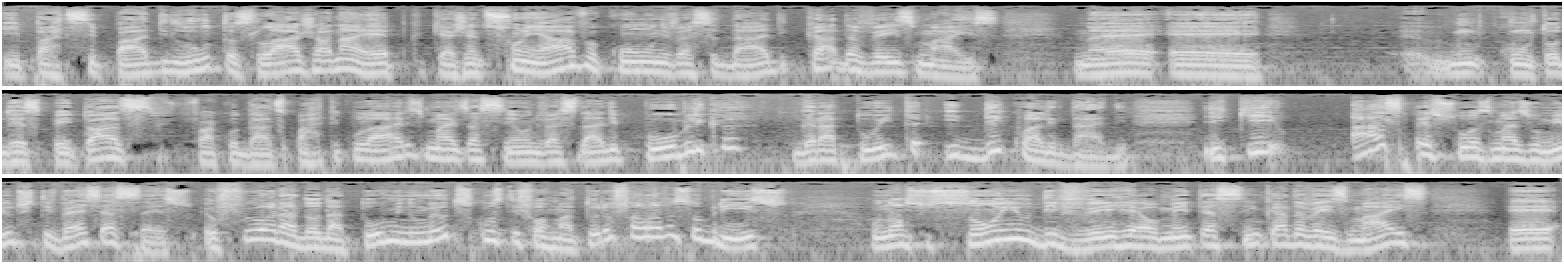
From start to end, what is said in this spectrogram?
e participar de lutas lá já na época que a gente sonhava com a universidade cada vez mais, né? É, com todo respeito às faculdades particulares, mas assim, a universidade pública, gratuita e de qualidade. E que as pessoas mais humildes tivessem acesso. Eu fui orador da turma e no meu discurso de formatura eu falava sobre isso. O nosso sonho de ver realmente assim cada vez mais é,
